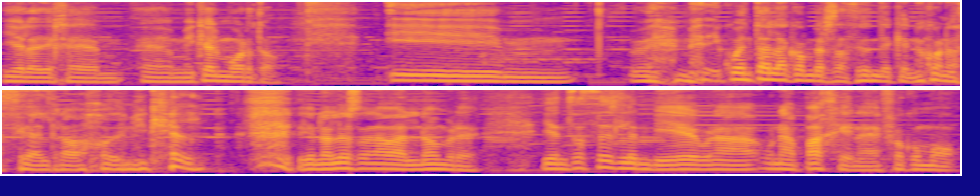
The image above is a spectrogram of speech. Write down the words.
Y yo le dije, eh, Miquel Muerto. Y mm, me, me di cuenta en la conversación de que no conocía el trabajo de Miquel y no le sonaba el nombre. Y entonces le envié una, una página y fue como,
